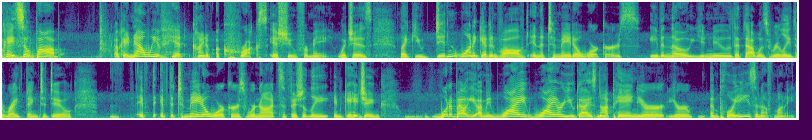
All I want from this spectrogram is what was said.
Okay, so Bob, okay, now we have hit kind of a crux issue for me, which is like you didn't want to get involved in the tomato workers, even though you knew that that was really the right thing to do. If the, if the tomato workers were not sufficiently engaging, what about you? I mean, why why are you guys not paying your your employees enough money?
